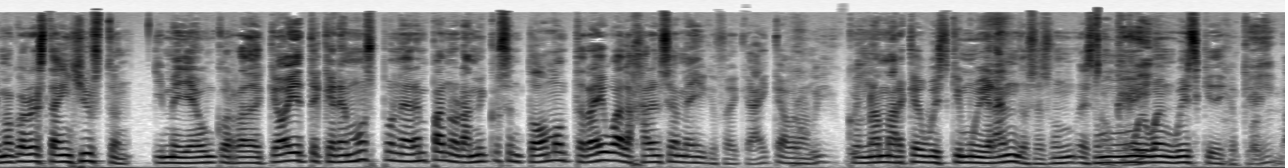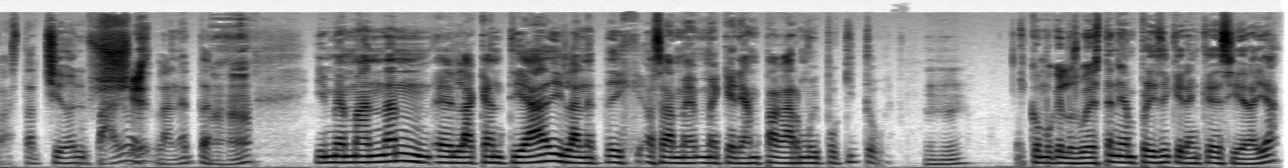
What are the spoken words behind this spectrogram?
Yo me acuerdo que estaba en Houston y me llega un correo de que, oye, te queremos poner en panorámicos en todo Monterrey, Guadalajara, en Ciudad de México. Y fue que, ay, cabrón, Uy, uy. con una marca de whisky muy grande, o sea, es un, es un muy buen whisky. Dije, pues va a estar chido el Oh, pago, la neta. Ajá. Y me mandan eh, la cantidad y la neta dije, o sea, me, me querían pagar muy poquito, güey. Y como que los güeyes tenían prisa y querían que decidiera ya.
